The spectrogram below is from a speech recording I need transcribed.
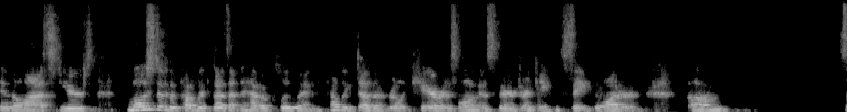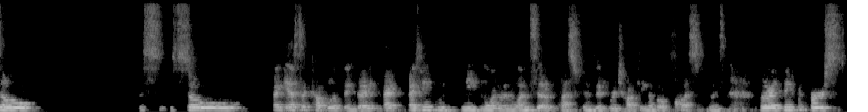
in the last years. Most of the public doesn't have a clue and probably doesn't really care as long as they're drinking safe water. Um. So. So I guess a couple of things. I, I, I think we need more than one set of questions if we're talking about questions. But I think first,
